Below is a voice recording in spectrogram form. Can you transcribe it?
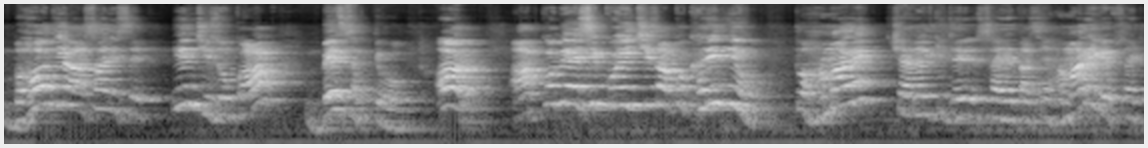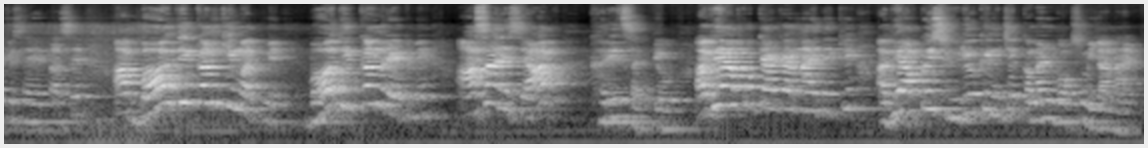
बहुत ही आसानी से इन चीज़ों को आप बेच सकते हो। और आपको भी ऐसी कोई चीज़ आपको खरीदनी हो तो हमारे चैनल की सहायता से, हमारे वेबसाइट की सहायता से आप बहुत ही कम कीमत में, बहुत ही कम रेट में आसानी से आप खरीद सकते हो। अभी आपको क्या करना है, देखिए, अभी आपको इस वीडियो के नीचे कमेंट बॉक्स में जाना है।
